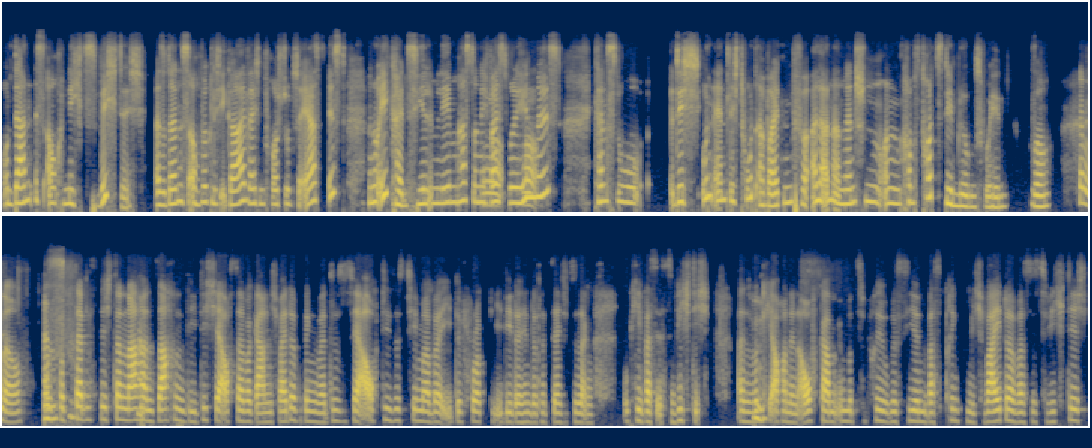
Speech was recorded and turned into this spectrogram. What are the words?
Und dann ist auch nichts wichtig. Also dann ist auch wirklich egal, welchen Frosch du zuerst isst. Wenn du eh kein Ziel im Leben hast und nicht ja, weißt, wo du hin ja. willst, kannst du dich unendlich totarbeiten für alle anderen Menschen und kommst trotzdem nirgendwo hin. So. Genau. Also Und verzettelst dich dann nachher ja. an Sachen, die dich ja auch selber gar nicht weiterbringen, weil das ist ja auch dieses Thema bei Eat the Frog, die Idee dahinter tatsächlich zu sagen, okay, was ist wichtig? Also Hm. wirklich auch an den Aufgaben immer zu priorisieren, was bringt mich weiter, was ist wichtig.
